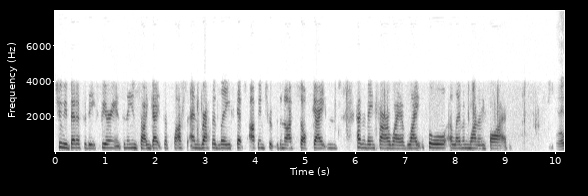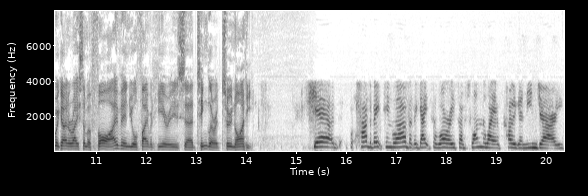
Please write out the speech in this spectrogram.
she'll be better for the experience and the inside gates are plus and rapidly steps up in trip with a nice soft gate and hasn't been far away of late. 4, 11, 1 and 5. Well, we go to race number five, and your favourite here is uh, Tingler at 290. Yeah, hard to beat Tingler, but the gates are worried, so I've swung the way of Koga Ninja. He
